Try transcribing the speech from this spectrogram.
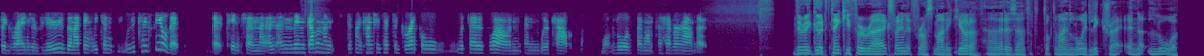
big range of views, and I think we can we can feel that that tension. And, and then governments, different countries have to grapple with that as well and, and work out what laws they want to have around it. Very good. Thank you for uh, explaining that for us, Marnie. Kia ora. Uh, that is uh, Dr. Marnie Lloyd, lecturer in law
